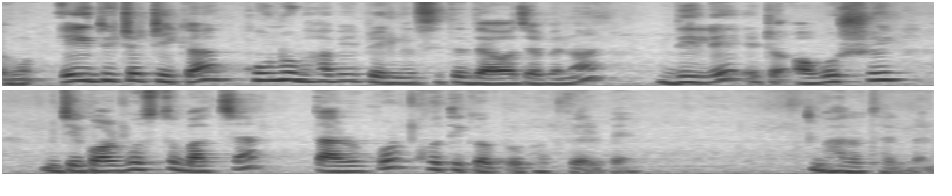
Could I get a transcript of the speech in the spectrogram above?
এবং এই দুইটা টিকা কোনোভাবেই প্রেগনেন্সিতে দেওয়া যাবে না। দিলে এটা অবশ্যই যে গর্ভস্থ বাচ্চা, তার উপর ক্ষতিকর প্রভাব ফেলবে। ভালো থাকবেন।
